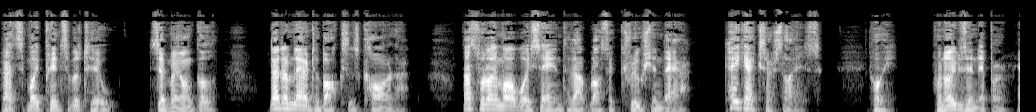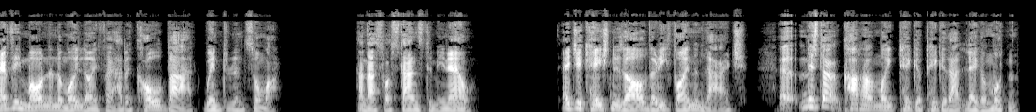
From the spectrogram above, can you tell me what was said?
"That's my principle too," said my uncle. "Let him learn to box his corner. That's what I'm always saying to that Rosicrucian there. Take exercise. Why, when I was a nipper, every morning of my life I had a cold bath, winter and summer. And that's what stands to me now. Education is all very fine and large. Uh, Mr. Cotter might take a pick of that leg of mutton,"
